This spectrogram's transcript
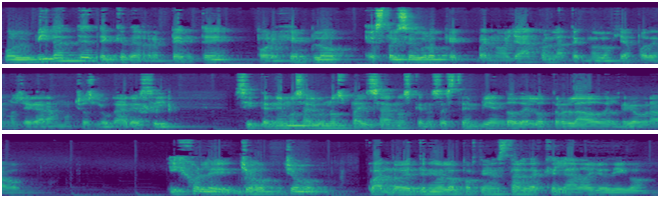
olvídate de que de repente, por ejemplo, estoy seguro que, bueno, ya con la tecnología podemos llegar a muchos lugares y si tenemos algunos paisanos que nos estén viendo del otro lado del río Bravo, híjole, yo, yo cuando he tenido la oportunidad de estar de aquel lado, yo digo,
